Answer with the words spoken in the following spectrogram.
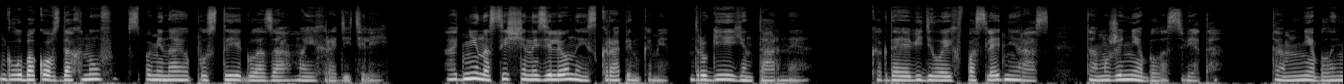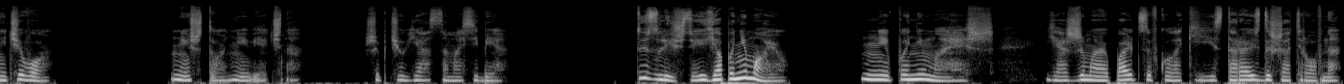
Глубоко вздохнув, вспоминаю пустые глаза моих родителей. Одни насыщенно зеленые с крапинками, другие янтарные. Когда я видела их в последний раз, там уже не было света. Там не было ничего. Ничто не вечно, шепчу я сама себе. Ты злишься, и я понимаю. Не понимаешь. Я сжимаю пальцы в кулаки и стараюсь дышать ровно.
